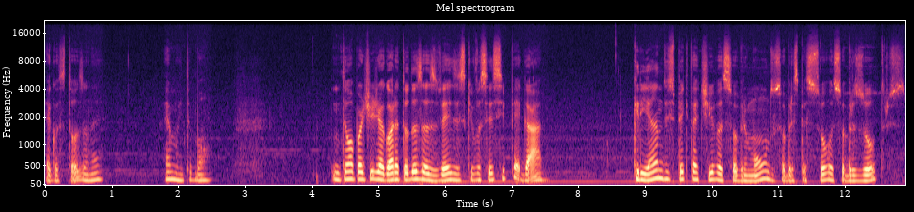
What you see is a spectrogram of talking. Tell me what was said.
É gostoso, né? É muito bom. Então, a partir de agora, todas as vezes que você se pegar criando expectativas sobre o mundo, sobre as pessoas, sobre os outros,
